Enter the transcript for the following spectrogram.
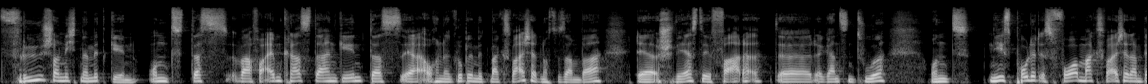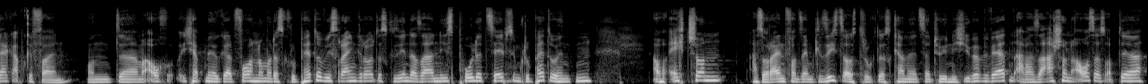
früh schon nicht mehr mitgehen. Und das war vor allem krass dahingehend, dass er auch in der Gruppe mit Max Walscheid noch zusammen war, der schwerste Fahrer der, der ganzen Tour. Und Nils Polit ist vor Max Walscheid am Berg abgefallen. Und ähm, auch, ich habe mir gerade vorhin nochmal das Gruppetto, wie es reingerollt ist, gesehen, da sah Nils Polit selbst im Gruppetto hinten auch echt schon also rein von seinem Gesichtsausdruck, das kann man jetzt natürlich nicht überbewerten, aber sah schon aus, als ob der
